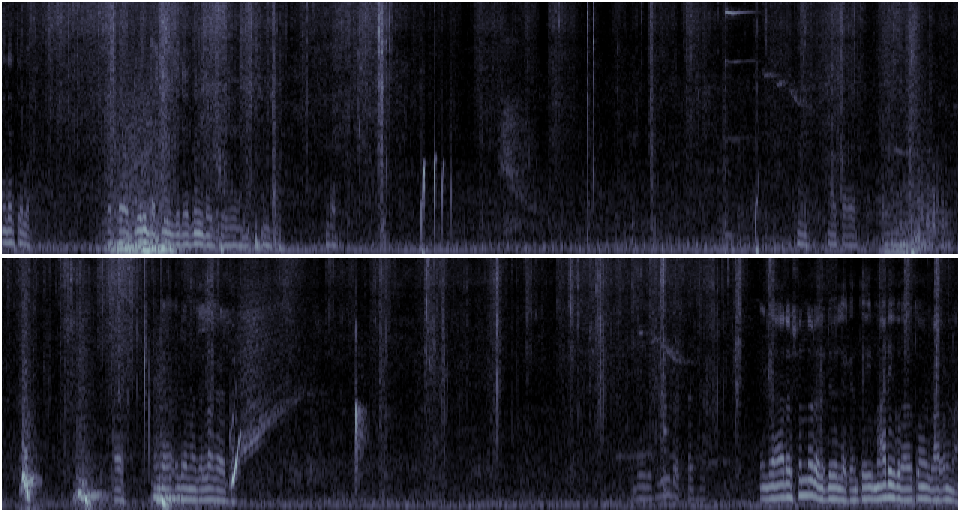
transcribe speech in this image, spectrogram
এটা তোলো এটা গুড়িটা গুড়িটা গুড়িটা গুড়িটা ব্যাস আচ্ছা এই, এটা এটার মাঝে লাগাই এটা আরও সুন্দর হইলে হইলে কিন্তু এই মাড়িগুলো তোমার ভালো না।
